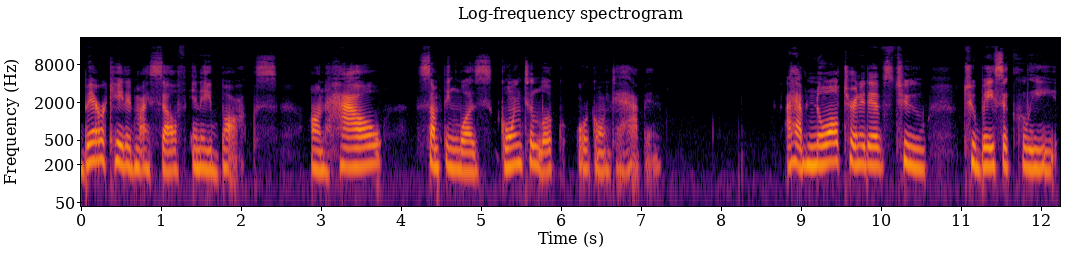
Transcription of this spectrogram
barricaded myself in a box on how something was going to look or going to happen. I have no alternatives to to basically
